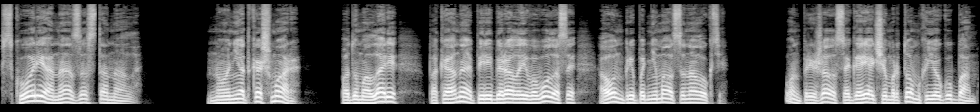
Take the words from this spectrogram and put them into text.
Вскоре она застонала. «Но не от кошмара», — подумал Ларри, пока она перебирала его волосы, а он приподнимался на локте. Он прижался горячим ртом к ее губам.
